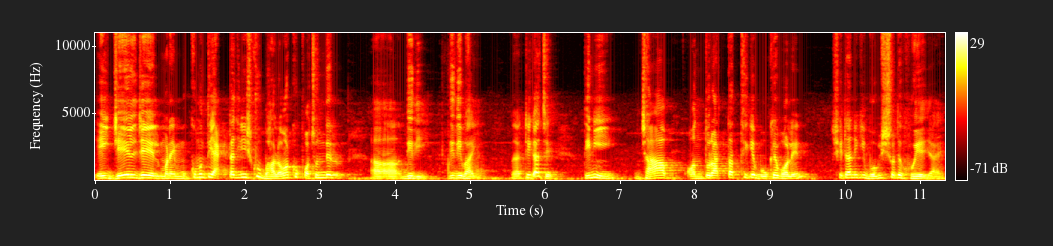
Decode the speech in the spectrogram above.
এই জেল জেল মানে মুখ্যমন্ত্রী একটা জিনিস খুব ভালো, আমার খুব পছন্দের দিদি দিদি ভাই ঠিক আছে? তিনি যা অন্তরাত্মার থেকে বুকে বলেন, সেটা নাকি ভবিষ্যতে হয়ে যায়।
